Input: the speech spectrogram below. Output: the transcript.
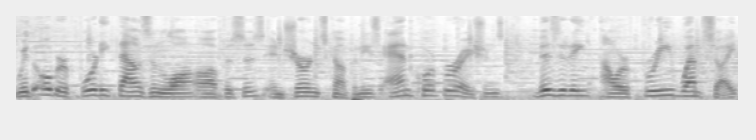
with over 40,000 law offices, insurance companies, and corporations visiting our free website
